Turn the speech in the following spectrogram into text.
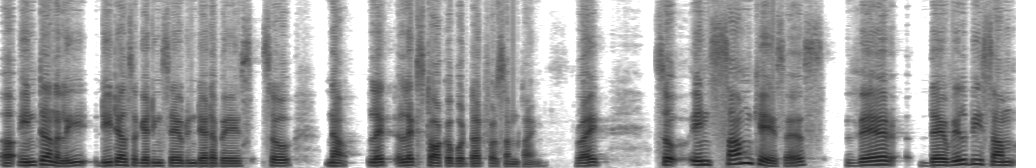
uh, internally details are getting saved in database. So now let, let's talk about that for some time, right? So in some cases where there will be some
